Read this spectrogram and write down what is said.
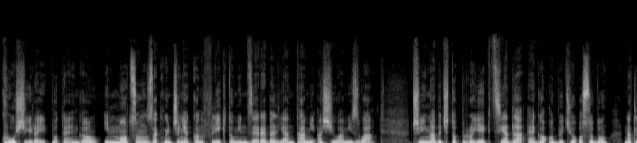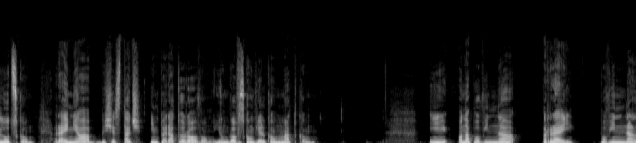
kusi Rey potęgą i mocą zakończenia konfliktu między rebeliantami a siłami zła. Czyli ma być to projekcja dla ego o byciu osobą nadludzką. Rey miałaby się stać imperatorową, jungowską wielką matką. I ona powinna, Rey powinna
